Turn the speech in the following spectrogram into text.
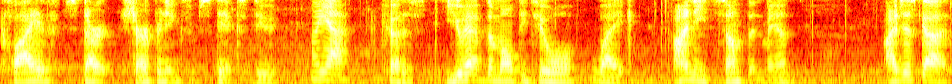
Clive, start sharpening some sticks, dude. Oh, yeah. Because you have the multi tool. Like, I need something, man. I just got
